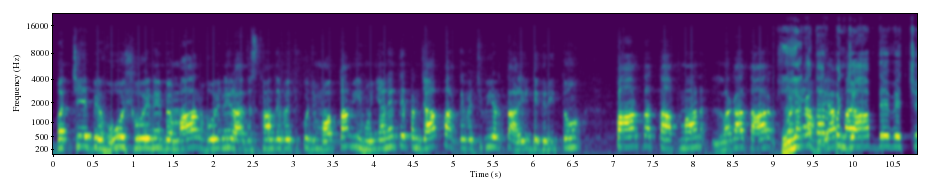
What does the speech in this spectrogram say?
ਬੱਚੇ ਬੇਹੋਸ਼ ਹੋਏ ਨੇ, ਬਿਮਾਰ ਹੋਏ ਨੇ। ਰਾਜਸਥਾਨ ਦੇ ਵਿੱਚ ਕੁਝ ਮੌਤਾਂ ਵੀ ਹੋਈਆਂ ਨੇ ਤੇ ਪੰਜਾਬ ਭਰ ਦੇ ਵਿੱਚ ਵੀ 48 ਡਿਗਰੀ ਤੋਂ ਪਾਰ ਦਾ ਤਾਪਮਾਨ ਲਗਾਤਾਰ ਲਗਾਤਾਰ ਪੰਜਾਬ ਦੇ ਵਿੱਚ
